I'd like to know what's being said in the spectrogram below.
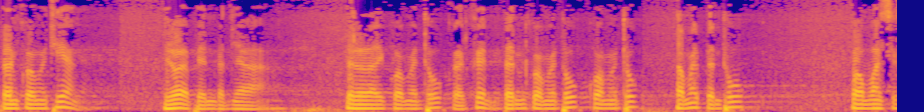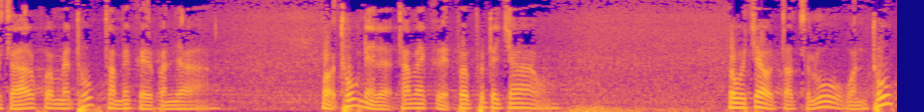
เป็นความไม่เที่ยงหรือว่าเป็นปัญญาเป็นอะไรความเป็นทุกข์เกิดขึ้น เป็นความเป็นทุกข์ความเป็นทุกข์ทำให้เป็นทุกข์ความมาศึกษาความเป็นทุกข์ทำให้เกิดปัญญาเพราะทุกข์เนี่ยแหละทำให้เกิดพระพุทธเจ้า พระพุทธเจ้าตรัสรู้วันทุกข์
